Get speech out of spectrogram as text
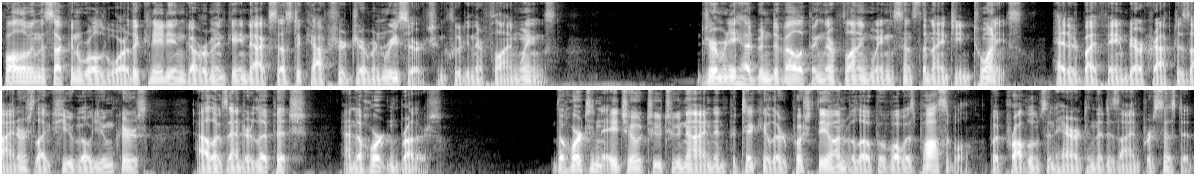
Following the Second World War, the Canadian government gained access to captured German research, including their flying wings. Germany had been developing their flying wings since the 1920s, headed by famed aircraft designers like Hugo Junkers, Alexander Lippisch, and the Horten brothers. The Horten HO229 in particular pushed the envelope of what was possible, but problems inherent in the design persisted.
